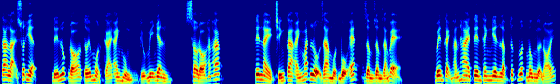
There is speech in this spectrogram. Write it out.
ta lại xuất hiện, đến lúc đó tới một cái anh hùng cứu mỹ nhân, sau đó hắc hắc. Tên này chính ca ánh mắt lộ ra một bộ S dâm dâm dáng vẻ. Bên cạnh hắn hai tên thanh niên lập tức vuốt ngông ngựa nói,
